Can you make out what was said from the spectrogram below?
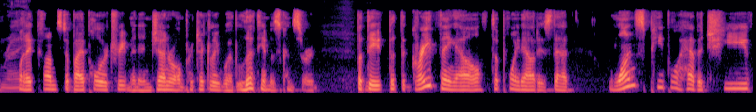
right. when it comes to bipolar treatment in general, and particularly with lithium is concerned. But the but the great thing, Al, to point out is that once people have achieved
